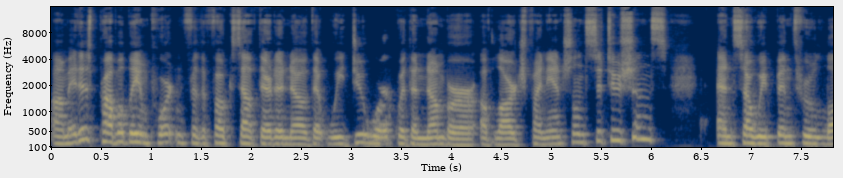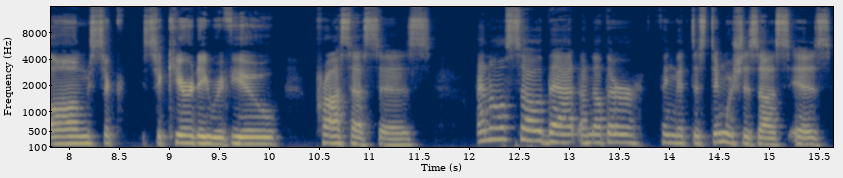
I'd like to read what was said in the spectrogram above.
Um, it is probably important for the folks out there to know that we do work with a number of large financial institutions. And so we've been through long sec- security review processes. And also, that another thing that distinguishes us is,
